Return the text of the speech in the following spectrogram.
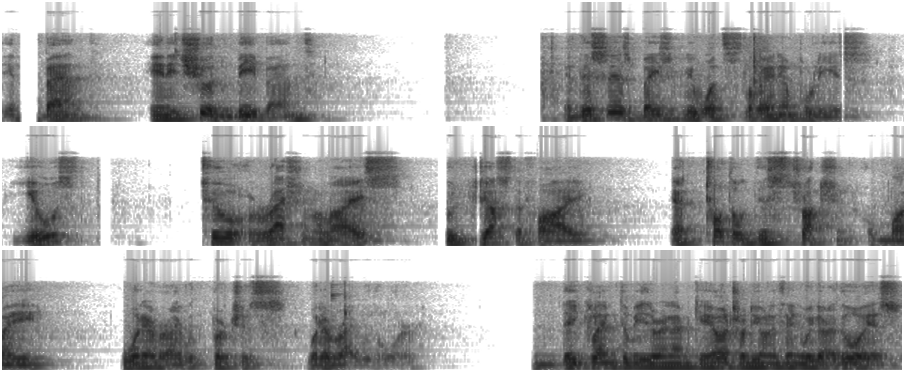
it's banned, and it shouldn't be banned. And this is basically what Slovenian police used to rationalize, to justify a total destruction of my whatever I would purchase, whatever I would order. They claim to me they're an MK Ultra. The only thing we're gonna do is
